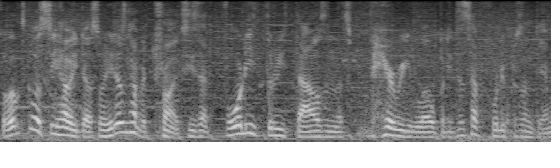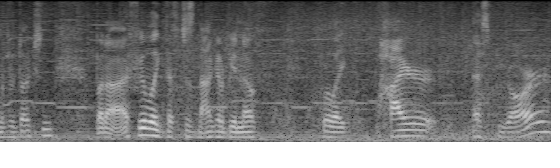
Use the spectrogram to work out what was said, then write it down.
So let's go see how he does. So he doesn't have a trunks. He's at 43,000. That's very low, but he does have 40% damage reduction. But uh, I feel like that's just not gonna be enough for like higher SBR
